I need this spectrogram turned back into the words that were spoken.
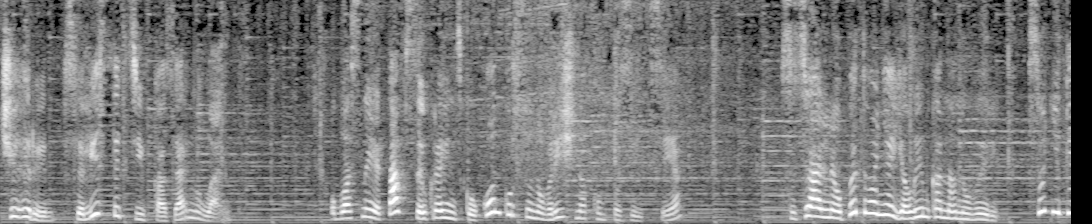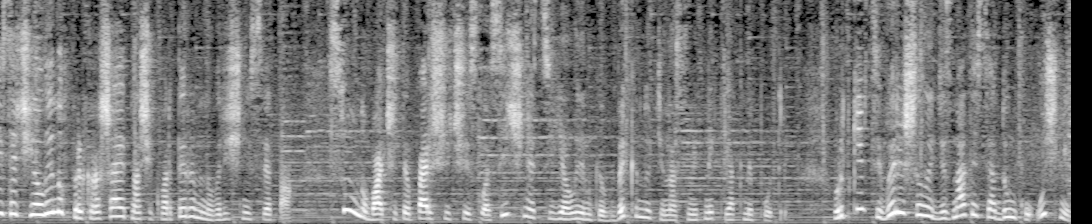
Чигирин в селі Стецівка Зерноленд. Обласний етап всеукраїнського конкурсу Новорічна композиція. Соціальне опитування Ялинка на Новий рік. Сотні тисяч ялинок прикрашають наші квартири в новорічні свята. Сумно бачити перші числа січня ці ялинки викинуті на смітник як непотріб. Гуртківці вирішили дізнатися думку учнів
